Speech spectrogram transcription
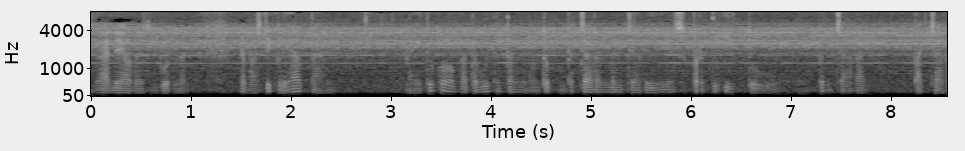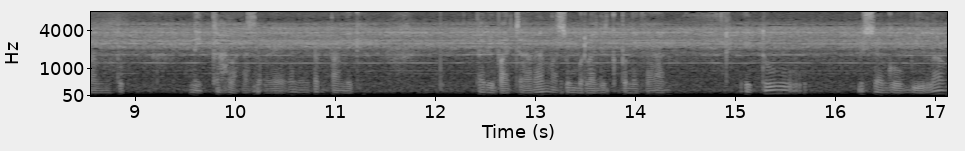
Nggak ada orang yang sempurna. Ya pasti kelihatan nah itu kalau kata gue tentang untuk pacaran mencari seperti itu pacaran pacaran untuk nikah lah kasarnya kan kan tentang dari pacaran langsung berlanjut ke pernikahan. Itu bisa gue bilang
